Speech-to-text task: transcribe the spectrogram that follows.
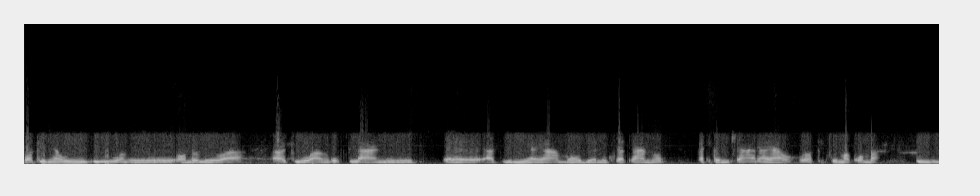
Wakenya wengi wameondolewa uh, kiwango fulani eh, asilimia ya moja nukta tano katika mishahara yao, wakisema kwamba hizi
